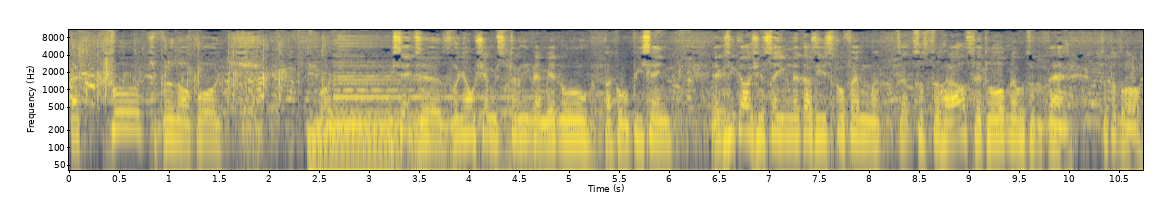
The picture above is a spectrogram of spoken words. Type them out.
Tak pojď, Vlno, pojď. My se s Vlňoušem strngneme jednu takovou píseň. Jak říkal, že se jim nedaří s kofem, co jsi to hrál, světlolom, nebo co to, ne, co to bylo?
